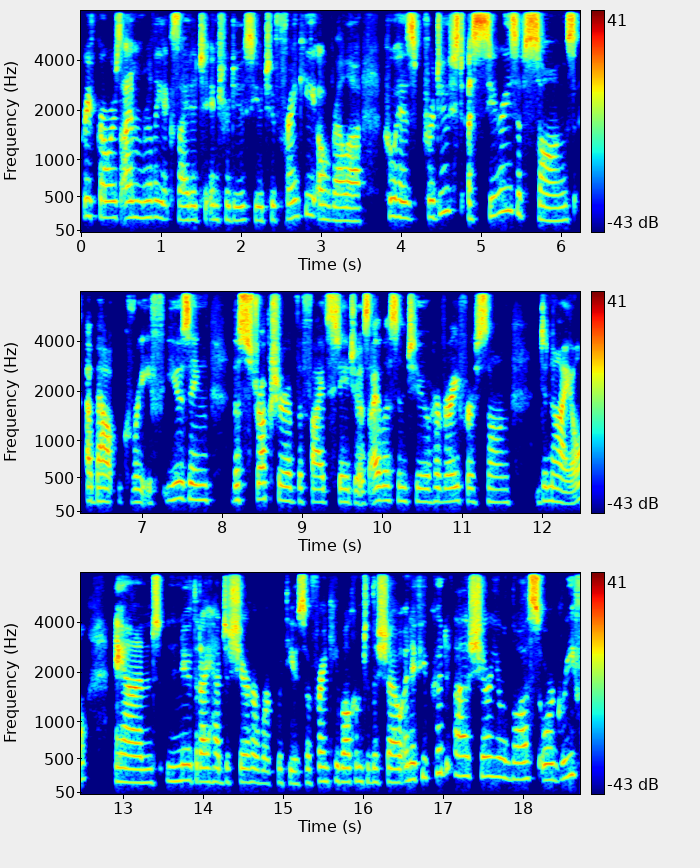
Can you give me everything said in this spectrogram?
Grief Growers, I'm really excited to introduce you to Frankie Orella, who has produced a series of songs about grief using the structure of the five stages. I listened to her very first song, denial and knew that I had to share her work with you. So, Frankie, welcome to the show. And if you could uh, share your loss or grief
